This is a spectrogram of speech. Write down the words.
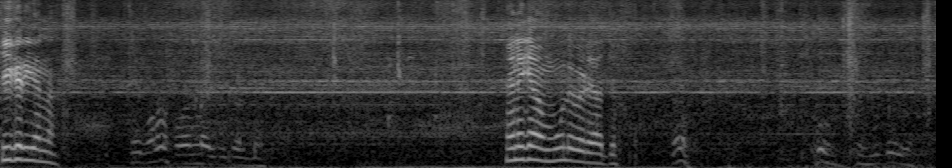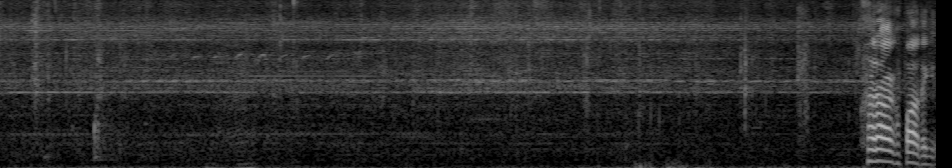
ਕੀ ਕਰੀ ਜਾਂਦਾ ਇਹਨੇ ਕਿਵੇਂ ਮੂੰਹ ਲਵੇੜਿਆ ਅੱਜ। ਖਰਾਕ ਪਾ ਦੇ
